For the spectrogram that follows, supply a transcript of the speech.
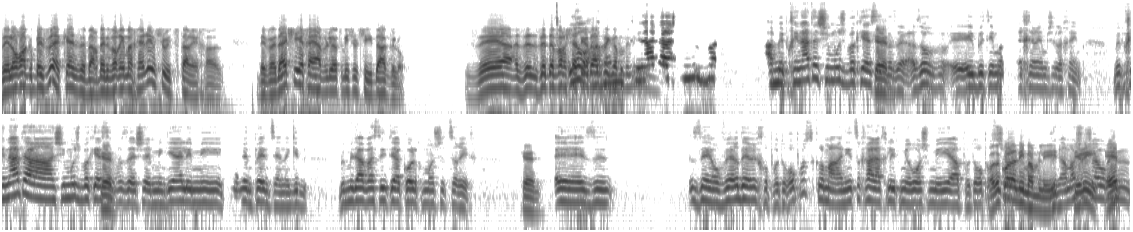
זה לא רק בזה, כן, זה בהרבה דברים אחרים שהוא יצטרך, אז בוודאי שיהיה חייב להיות מישהו שידאג לו. זה, זה, זה דבר שאת לא, יודעת, אבל זה גם... מבחינת השימוש, ב... מבחינת השימוש בכסף כן. הזה, עזוב אה, היבטים אחרים של החיים. מבחינת השימוש בכסף כן. הזה שמגיע לי מקרן פנסיה, נגיד, במידה ועשיתי הכל כמו שצריך, כן. אה, זה, זה עובר דרך אפוטרופוס? כלומר, אני צריכה להחליט מראש מי יהיה האפוטרופוס קודם כל אני ממליץ, תראי, אין,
